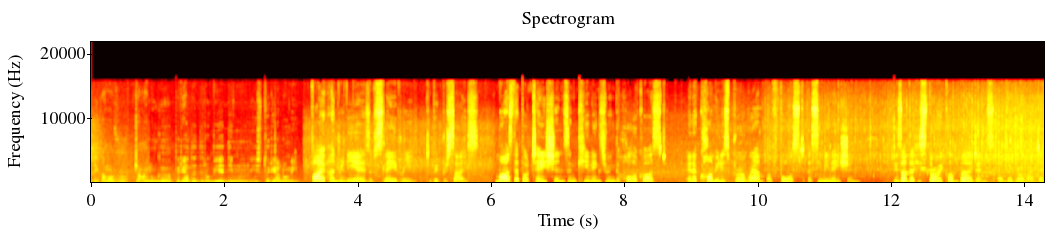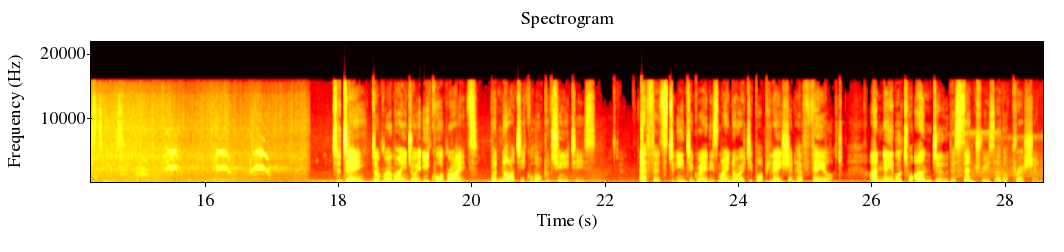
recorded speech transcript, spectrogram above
Adică am avut cea mai lungă perioadă de robie din istoria lumii. 500 years of slavery, to be precise. Mass deportations and killings during the Holocaust, and a communist program of forced assimilation. These are the historical burdens of the Roma destinies. Today, the Roma enjoy equal rights, but not equal opportunities. Efforts to integrate this minority population have failed, unable to undo the centuries of oppression.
